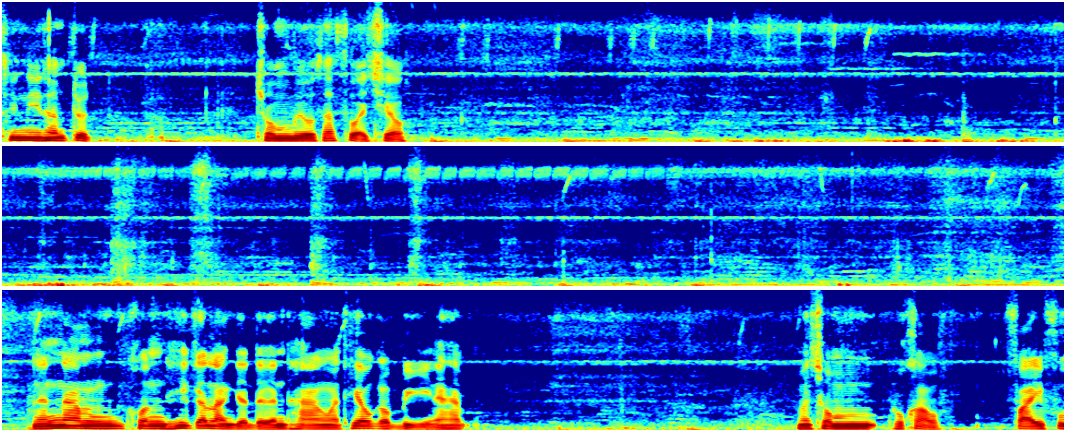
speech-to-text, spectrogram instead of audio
ที่นี่ทำจุดชมวิวซะสวยเชียว แนะนำคนที่กำลังจะเดินทางมาเที่ยวกระบี่นะครับ มาชมภูเขาไฟฟู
